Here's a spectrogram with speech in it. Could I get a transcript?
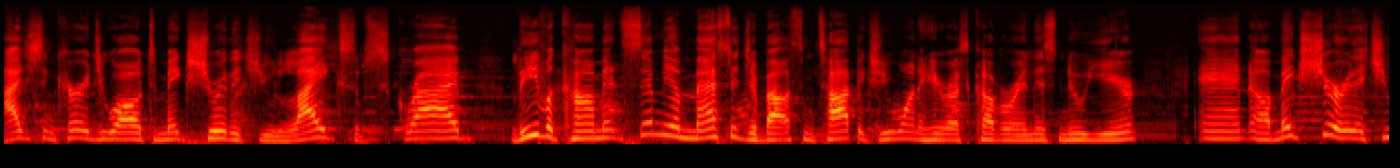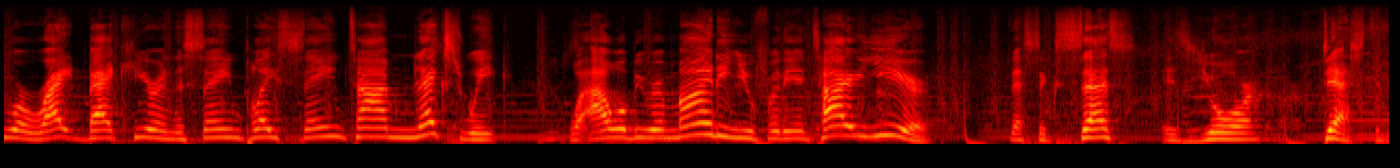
I just encourage you all to make sure that you like, subscribe, leave a comment, send me a message about some topics you want to hear us cover in this new year. And uh, make sure that you are right back here in the same place, same time next week, where I will be reminding you for the entire year that success is your destiny.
